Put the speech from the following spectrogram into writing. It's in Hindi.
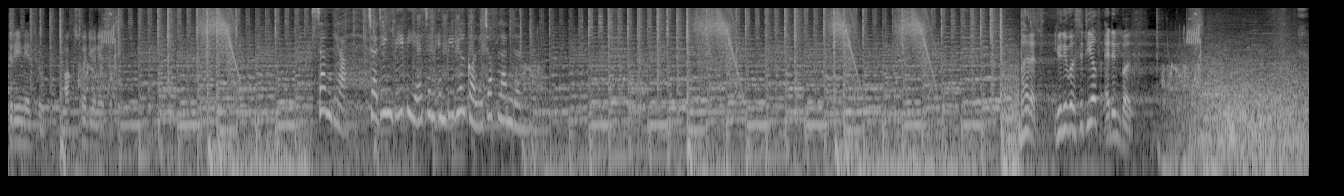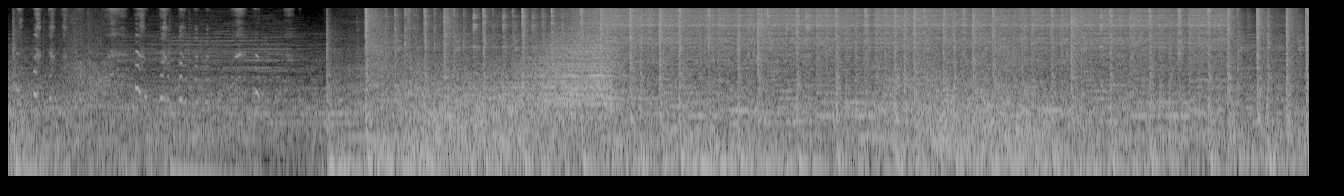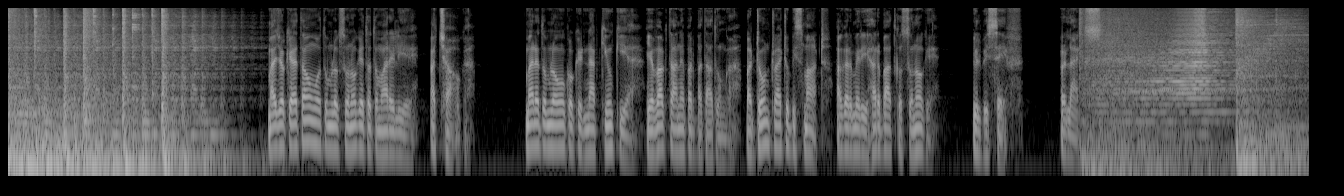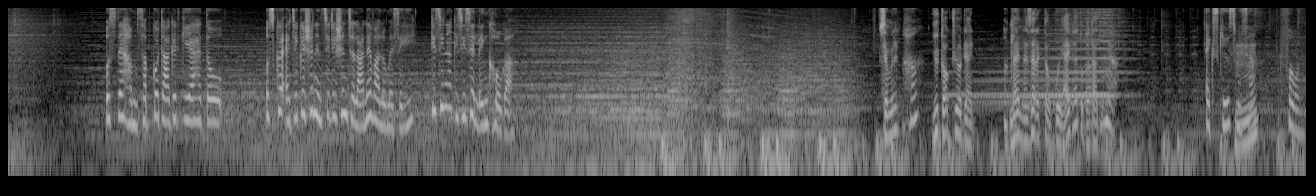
त्रिनेत्रु Oxford University Sandhya, studying BBS in Imperial College of London. Bharat, University of Edinburgh मैं जो कहता हूँ, वो तुम लोग सुनोगे तो तुम्हारे लिए अच्छा होगा। मैंने तुम लोगों को किडनैप क्यों किया है? ये वक्त आने पर बता दूँगा। But don't try to be smart अगर मेरी हर बात को सुनोगे यूल बी सेफ़ रिलैक्स उसने हम सबको टारगेट किया है तो उसको एजुकेशन इंस्टीट्यूशन चलाने वालों में से ही किसी ना किसी से लिंक होगा। सिमरन हाँ? You talk to your dad मैं नज़र रखता हूँ कोई आएगा तो बता दूँगा। Excuse me sir phone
